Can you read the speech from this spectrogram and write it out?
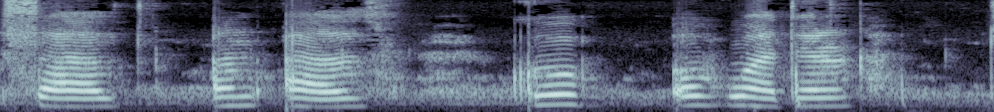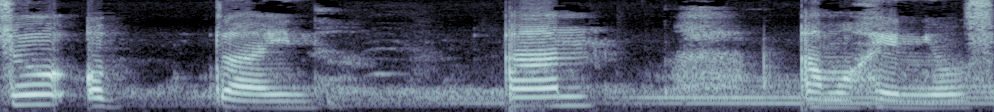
salt and a cup of water to obtain an homogeneous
